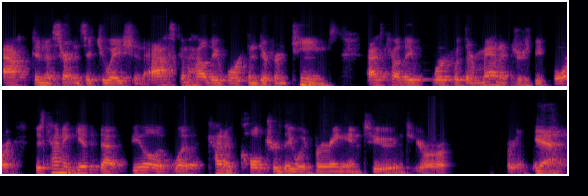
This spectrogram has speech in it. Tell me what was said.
act in a certain situation. Ask them how they've worked in different teams. Ask how they've worked with their managers before. Just kind of get that feel of what kind of culture they would bring into into your. Yeah,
